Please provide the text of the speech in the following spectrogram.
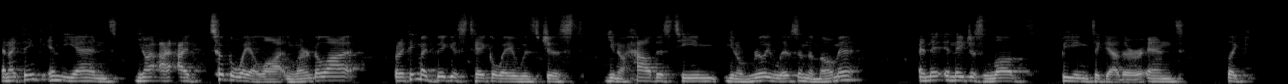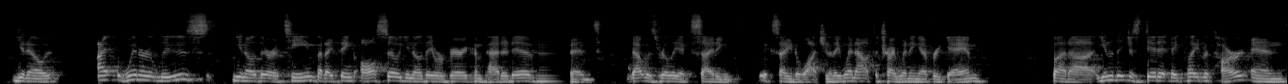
And I think in the end, you know, I, I took away a lot and learned a lot. But I think my biggest takeaway was just, you know, how this team, you know, really lives in the moment. And they, and they just love being together and like you know I win or lose, you know, they're a team, but I think also, you know, they were very competitive and that was really exciting, exciting to watch. You know, they went out to try winning every game, but uh, you know, they just did it. They played with heart and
